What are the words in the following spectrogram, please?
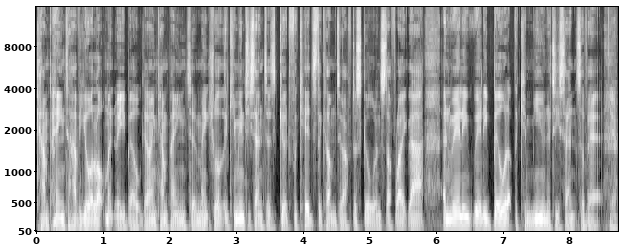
campaign to have your allotment rebuilt, go and campaign to make sure that the community centre is good for kids to come to after school and stuff like that, and really, really build up the community sense of it. Yeah.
